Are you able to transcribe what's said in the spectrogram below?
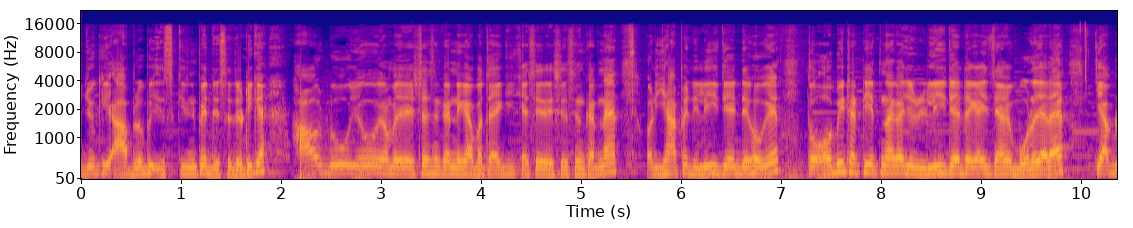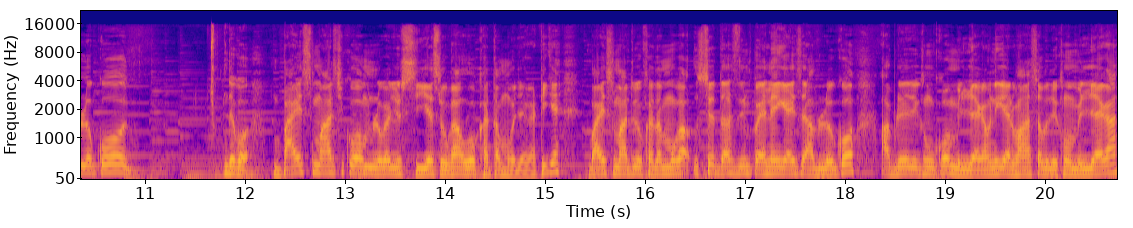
जो कि आप लोग भी स्क्रीन पे देख सकते हो, ठीक है? हाउ डू यू यहाँ पर रजिस्ट्रेशन करने का बताया कि कैसे रजिस्ट्रेशन करना है, और यहाँ पे रिलीज़ डेट देखोगे तो ओ बी थर्टी इतना का जो रिलीज़ डेट है इस यहाँ पे बोला जा रहा है कि आप लोग को देखो 22 मार्च को हम लोग का जो सीएस होगा, वो खत्म हो जाएगा, ठीक है? 22 मार्च को खत्म होगा, उससे 10 दिन पहले ही गाइस आप लोग को अपडेट देखने को मिल जाएगा मतलब एडवांस सब देखने को मिल जाएगा।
